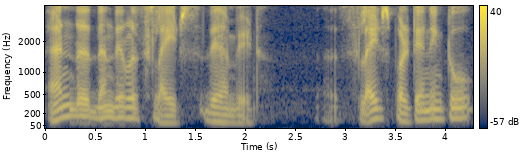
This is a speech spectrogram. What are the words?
And uh, then there were slides they have made, uh, slides pertaining to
